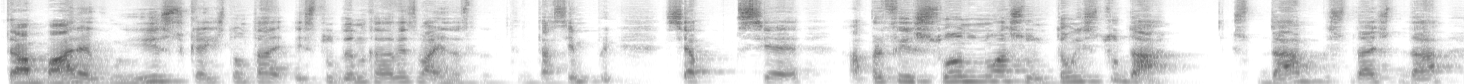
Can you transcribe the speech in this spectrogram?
trabalha com isso que a gente não está estudando cada vez mais. Está sempre se, se aperfeiçoando no assunto. Então, estudar. Estudar, estudar, estudar.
